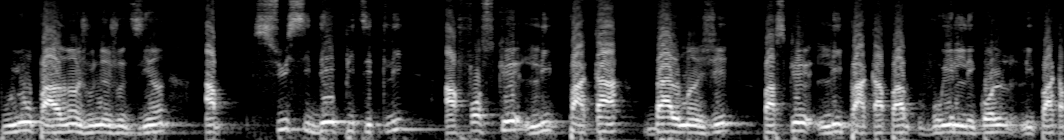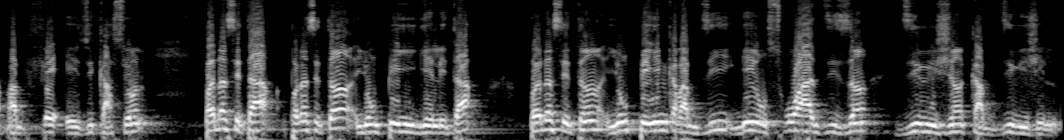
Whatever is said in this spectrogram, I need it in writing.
pou yon paran jounen joudian ap suicide pitit li a fos ke li pa ka bal manje paske li pa kapab vouye l'ekol, li pa kapab fe edukasyon. Pendan se, se tan, yon peyi gen l'Etat, pendan se tan, yon peyi n kapab di gen yon swa dizan dirijan kap dirijil.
